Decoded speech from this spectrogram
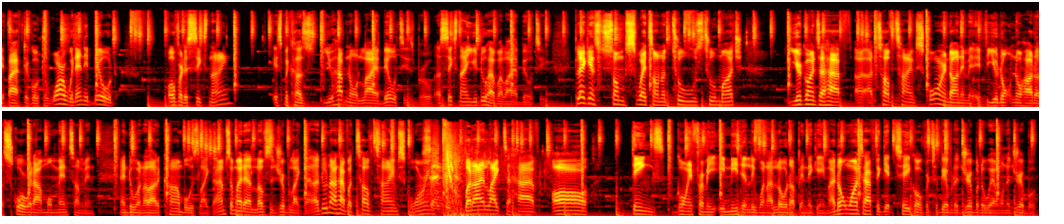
if I have to go to war with any build over the six nine it's because you have no liabilities, bro. A six nine, you do have a liability. Play against some sweats on the tools too much. You're going to have a, a, tough time scoring on him if you don't know how to score without momentum and, and doing a lot of combos like that. I'm somebody that loves to dribble like that. I do not have a tough time scoring, but I like to have all things going for me immediately when I load up in the game. I don't want to have to get takeover to be able to dribble the way I want to dribble.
